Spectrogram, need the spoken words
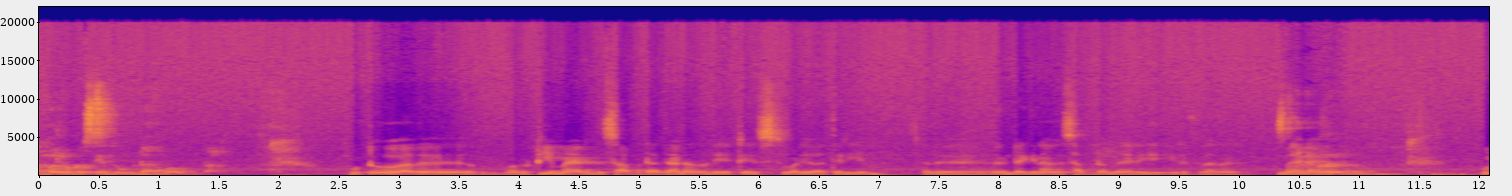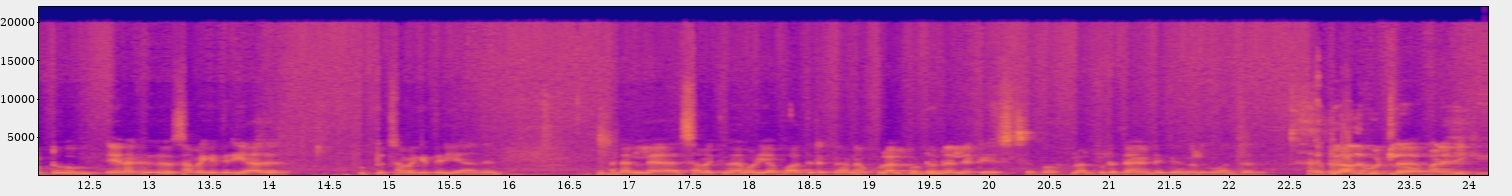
நண்பர்களோட சேர்ந்து உண்ட அனுபவம் உண்டா? புட்டு அது ஒரு டீமாக இருந்து சாப்பிட்டா தான் அதனுடைய டேஸ்ட் வடிவாக தெரியும். அது இன்றைக்கு நாங்கள் சாப்பிட்ட மாதிரி இருக்கிறது. புட்டு எனக்கு சமைக்க தெரியாது. புட்டு சமைக்க தெரியாது. அதனால் சமைக்கிறதா வழியாக பார்த்துருக்கேன் ஆனால் குழல் புட்டு நல்ல டேஸ்ட் இப்போ குழல் புட்டு தான் இன்றைக்கு எங்களுக்கு வந்தது. எப்பயாவது வீட்டில் மனைவிக்கு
